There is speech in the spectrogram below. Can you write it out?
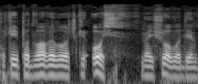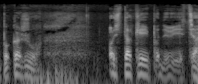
Такий по два вилочки. Ось, знайшов один, покажу. Ось такий, подивіться.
